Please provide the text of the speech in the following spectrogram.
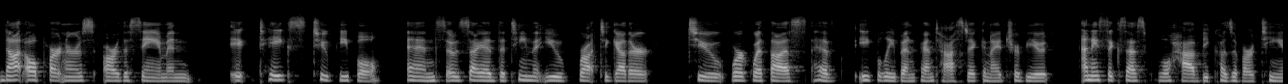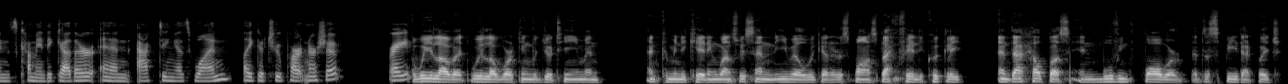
not all partners are the same and it takes two people. And so, Syed, the team that you brought together to work with us have equally been fantastic. And I attribute any success we'll have because of our teams coming together and acting as one, like a true partnership, right? We love it. We love working with your team and and communicating. Once we send an email, we get a response back fairly quickly. And that helped us in moving forward at the speed at which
